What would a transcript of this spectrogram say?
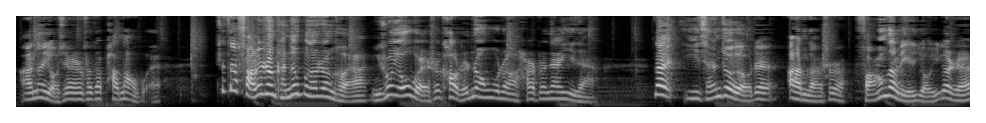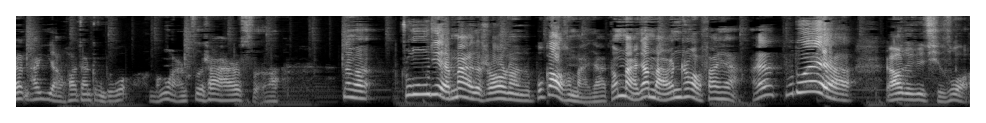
啊。那有些人说他怕闹鬼。这在法律上肯定不能认可呀！你说有鬼是靠人证物证还是专家意见？那以前就有这案子，是房子里有一个人，他一氧化碳中毒，甭管是自杀还是死了。那么中介卖的时候呢，就不告诉买家，等买家买完之后发现，哎，不对呀，然后就去起诉了。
